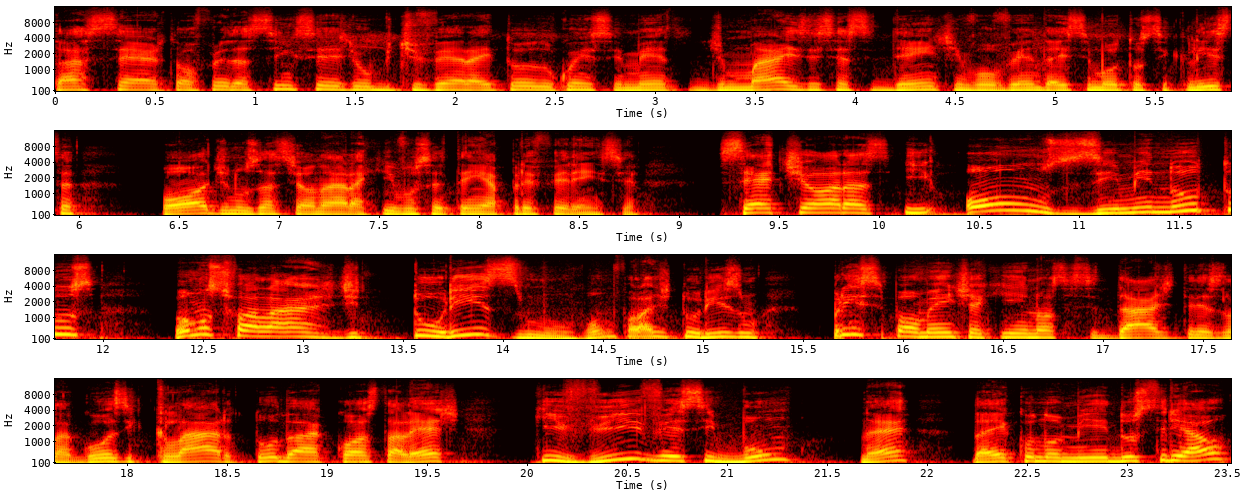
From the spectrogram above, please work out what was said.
Tá certo, Alfredo. Assim que você obtiver aí todo o conhecimento de mais esse acidente envolvendo esse motociclista, pode nos acionar aqui, você tem a preferência. 7 horas e 11 minutos. Vamos falar de turismo. Vamos falar de turismo, principalmente aqui em nossa cidade, Três Lagoas, e claro, toda a costa leste, que vive esse boom, né? Da economia industrial,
